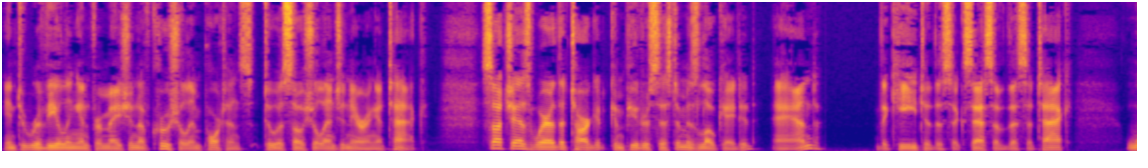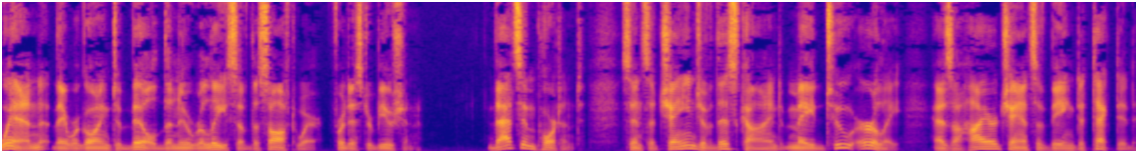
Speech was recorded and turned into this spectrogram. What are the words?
into revealing information of crucial importance to a social engineering attack, such as where the target computer system is located and, the key to the success of this attack, when they were going to build the new release of the software for distribution. That's important, since a change of this kind made too early has a higher chance of being detected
